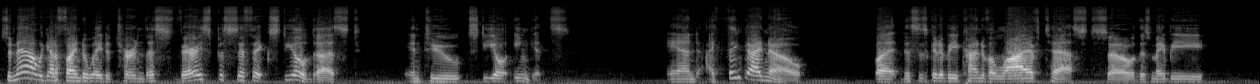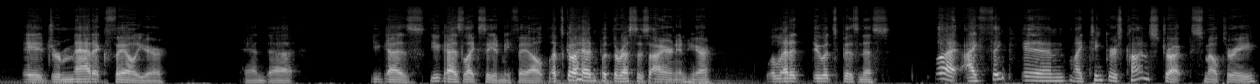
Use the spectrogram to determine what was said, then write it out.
So now we got to find a way to turn this very specific steel dust into steel ingots. And I think I know, but this is going to be kind of a live test, so this may be a dramatic failure. And uh, you guys, you guys like seeing me fail. Let's go ahead and put the rest of this iron in here. We'll let it do its business. But I think in my Tinker's Construct smeltery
